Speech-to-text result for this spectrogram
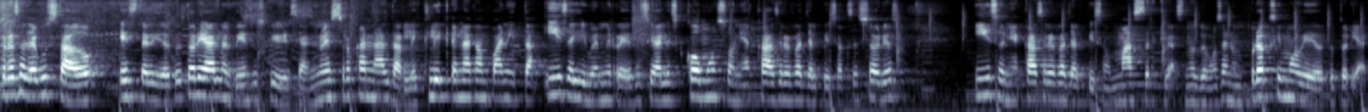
Espero les haya gustado este video tutorial. No olviden suscribirse a nuestro canal, darle click en la campanita y seguirme en mis redes sociales como Sonia Cáceres, Raya Piso Accesorios y Sonia Cáceres Raya al Piso Masterclass. Nos vemos en un próximo video tutorial.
